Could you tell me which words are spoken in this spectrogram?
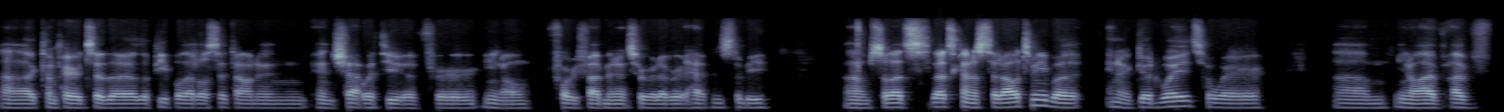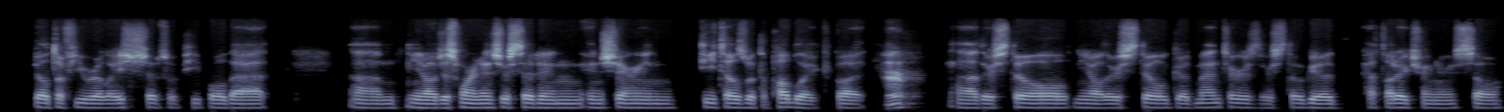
uh, compared to the the people that'll sit down and, and chat with you for you know 45 minutes or whatever it happens to be. Um, so that's that's kind of stood out to me, but in a good way, to where um, you know I've I've built a few relationships with people that um, you know just weren't interested in in sharing details with the public, but sure. uh, they're still you know they're still good mentors, they're still good athletic trainers. So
